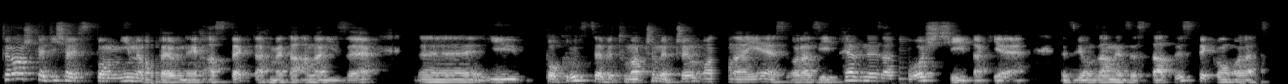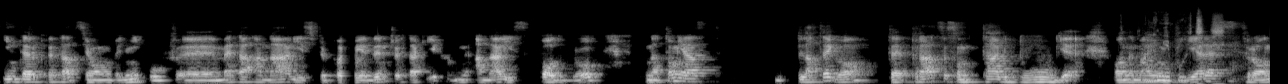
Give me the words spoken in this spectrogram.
troszkę dzisiaj wspomnimy o pewnych aspektach metaanalizy e, i pokrótce wytłumaczymy, czym ona jest oraz jej pewne zawiłości takie związane ze statystyką oraz interpretacją wyników e, metaanaliz czy pojedynczych takich analiz podgrup. Natomiast dlatego te prace są tak długie. One mają wiele stron,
